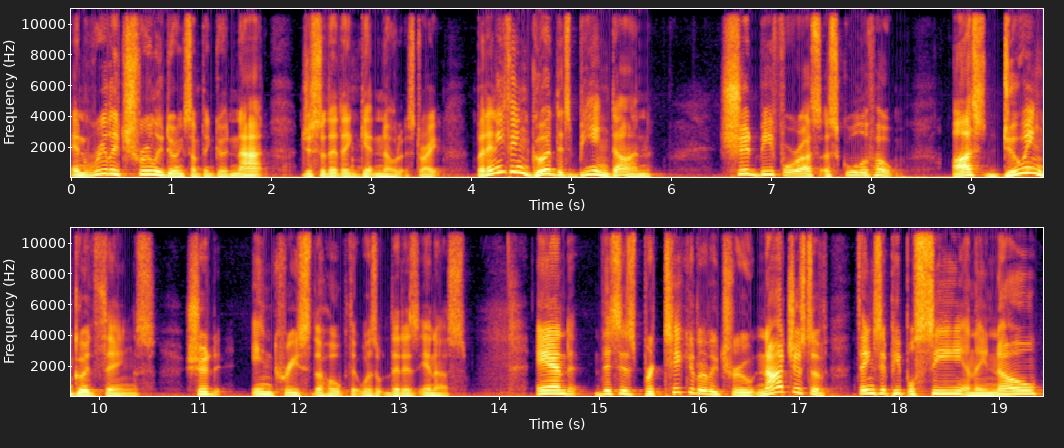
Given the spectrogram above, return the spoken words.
and really truly doing something good, not just so that they can get noticed, right? But anything good that's being done should be for us a school of hope. Us doing good things should increase the hope that was that is in us. And this is particularly true not just of things that people see and they know,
